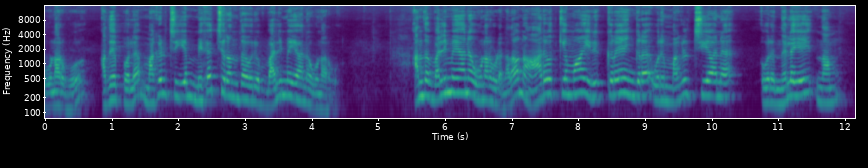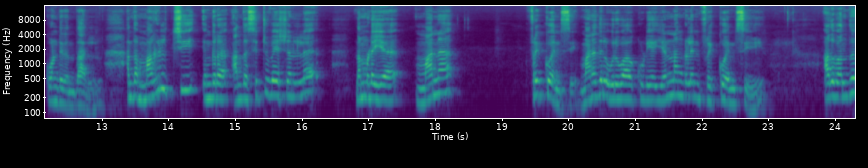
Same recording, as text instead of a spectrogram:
உணர்வு. அதே போல் மகிழ்ச்சியும் மிகச்சிறந்த ஒரு வலிமையான உணர்வு. அந்த வலிமையான உணர்வுடன் அதாவது நான் ஆரோக்கியமாக இருக்கிறேங்கிற ஒரு மகிழ்ச்சியான ஒரு நிலையை நாம் கொண்டிருந்தால் அந்த மகிழ்ச்சிங்கிற அந்த சுச்சுவேஷனில் நம்முடைய மன ஃப்ரீக்குவென்சி மனதில் உருவாகக்கூடிய எண்ணங்களின் ஃப்ரீக்குவென்சி அது வந்து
